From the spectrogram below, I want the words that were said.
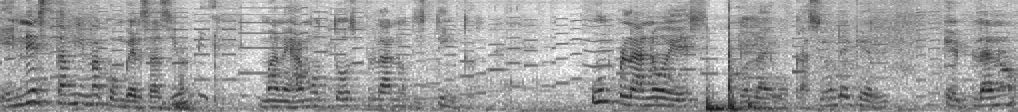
en esta misma conversación manejamos dos planos distintos. Un plano es, con la evocación de Kerry, el plano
